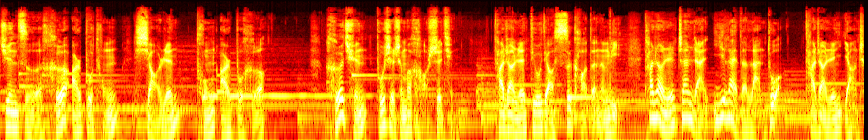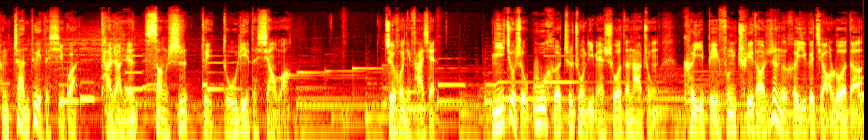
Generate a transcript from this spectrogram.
君子和而不同，小人同而不和。合群不是什么好事情，它让人丢掉思考的能力，它让人沾染依赖的懒惰，它让人养成站队的习惯，它让人丧失对独立的向往。最后你发现，你就是乌合之众里面说的那种可以被风吹到任何一个角落的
